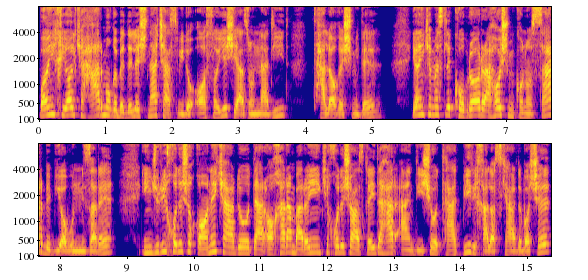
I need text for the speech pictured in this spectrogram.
با این خیال که هر موقع به دلش نچسبید و آسایشی از اون ندید طلاقش میده؟ یا اینکه مثل کبرا رهاش می‌کنه و سر به بیابون می‌ذاره اینجوری خودشو قانع کرد و در آخرم برای اینکه خودشو از قید هر اندیشه و تدبیری خلاص کرده باشه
